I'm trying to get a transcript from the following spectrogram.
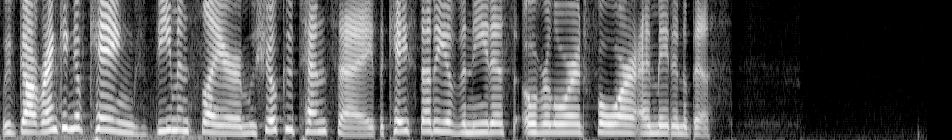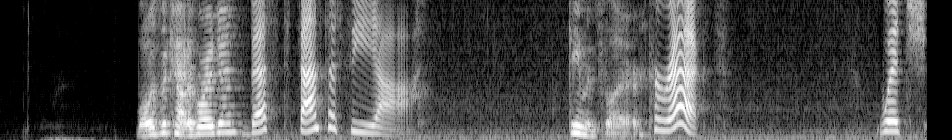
We've got Ranking of Kings, Demon Slayer, Mushoku Tensei, The Case Study of Vanitas, Overlord 4, and Made in Abyss. What was the category again? Best Fantasia. Demon Slayer. Correct. Which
